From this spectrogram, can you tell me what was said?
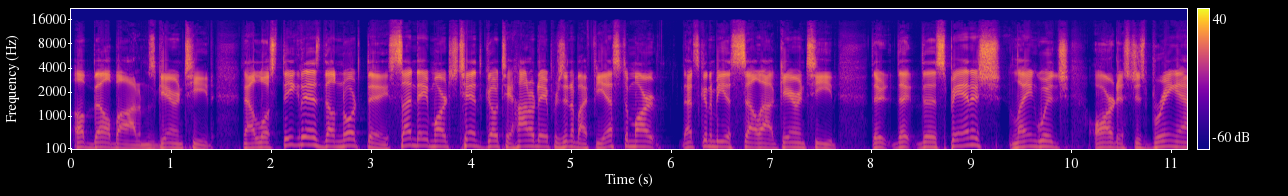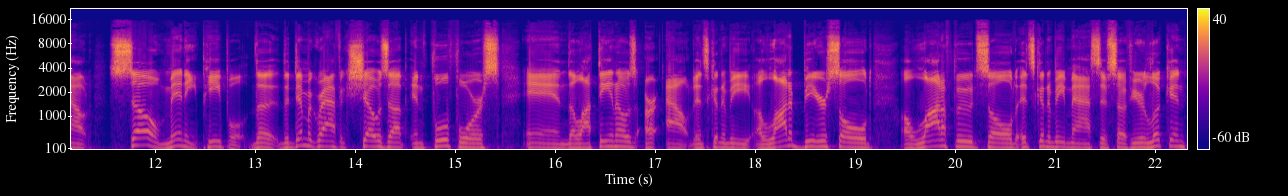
of bell bottoms, guaranteed. Now, Los Tigres del Norte, Sunday, March 10th, Go Tejano Day, presented by Fiesta Mart. That's going to be a sellout, guaranteed. The, the, the, Spanish language artists just bring out so many people. The the demographic shows up in full force, and the Latinos are out. It's going to be a lot of beer sold, a lot of food sold. It's going to be massive. So if you're looking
